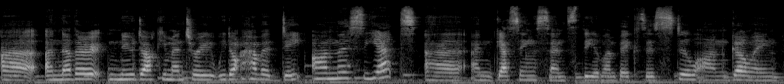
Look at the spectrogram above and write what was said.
uh, another new documentary. We don't have a date on this yet. Uh, I'm guessing since the Olympics is still ongoing,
